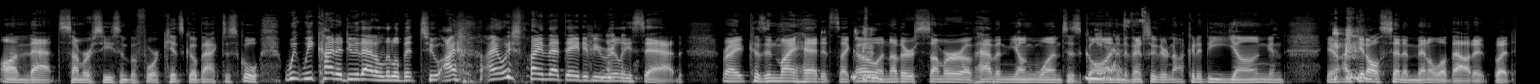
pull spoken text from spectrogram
on that summer season before kids go back to school. We, we kind of do that a little bit too. I, I always find that day to be really sad, right? Because in my head, it's like, oh, another summer of having young ones is gone yes. and eventually they're not going to be young. And, you know, I get all sentimental about it, but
